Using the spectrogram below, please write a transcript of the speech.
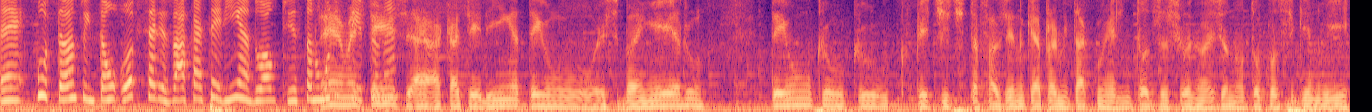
é, portanto, então, oficializar a carteirinha do autista no é, município. Mas tem né? esse, a, carteirinha, tem o, esse banheiro. Tem um que o, que o, que o Petit está fazendo, que é para mim estar tá com ele em todas as reuniões, eu não estou conseguindo ir,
